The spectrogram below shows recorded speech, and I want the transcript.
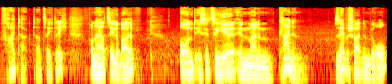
Freitag tatsächlich von Herz, Seele, Ball. Und ich sitze hier in meinem kleinen, sehr bescheidenen Büro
